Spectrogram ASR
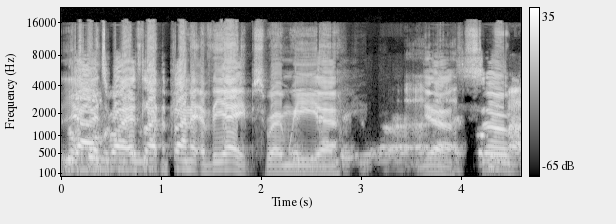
yeah, it's why it's like the Planet of the Apes when we, uh, uh, yeah, so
